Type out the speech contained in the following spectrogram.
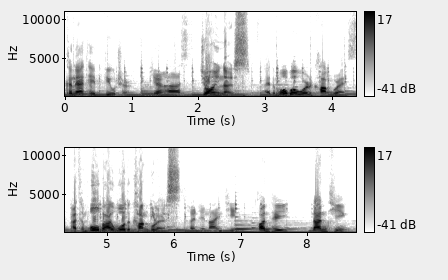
connected future. Join us Join us at Mobile World Congress at Mobile World Congress 2019. 2019.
